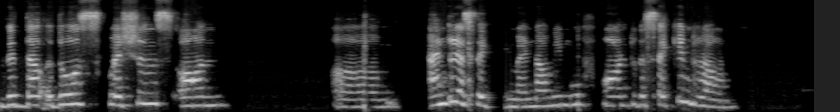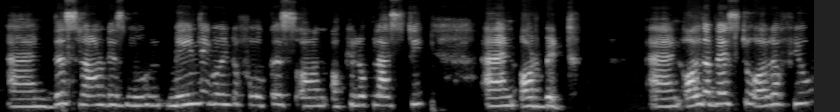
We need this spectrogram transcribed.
With the, those questions on um, anterior segment, now we move on to the second round. And this round is mainly going to focus on oculoplasty and orbit. And all the best to all of you.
